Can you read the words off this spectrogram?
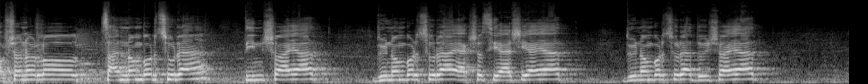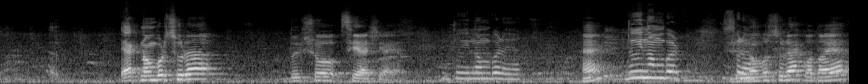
অপশন হলো চার নম্বর সুরা তিনশো আয়াত দুই নম্বর সুরা একশো ছিয়াশি আয়াত দুই নম্বর সুরা দুইশো আয়াত এক নম্বর সুরা দুইশো ছিয়াশি আয়াত। দুই নম্বর আয়াত। হ্যাঁ? দুই নম্বর দুই নম্বর সুরা কত আয়াত?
